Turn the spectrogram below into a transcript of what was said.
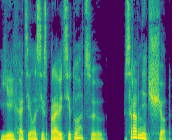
Ей хотелось исправить ситуацию, сравнять счет.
